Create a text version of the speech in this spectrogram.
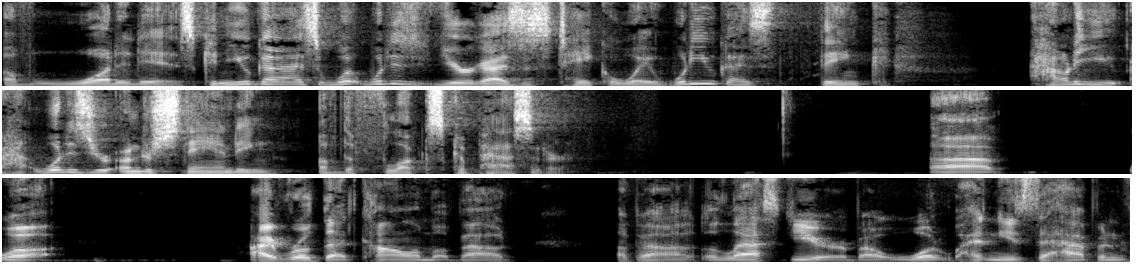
of what it is. Can you guys what what is your guys' takeaway? What do you guys think? How do you how, what is your understanding of the flux capacitor? Uh, well, I wrote that column about about uh, last year about what needs to happen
